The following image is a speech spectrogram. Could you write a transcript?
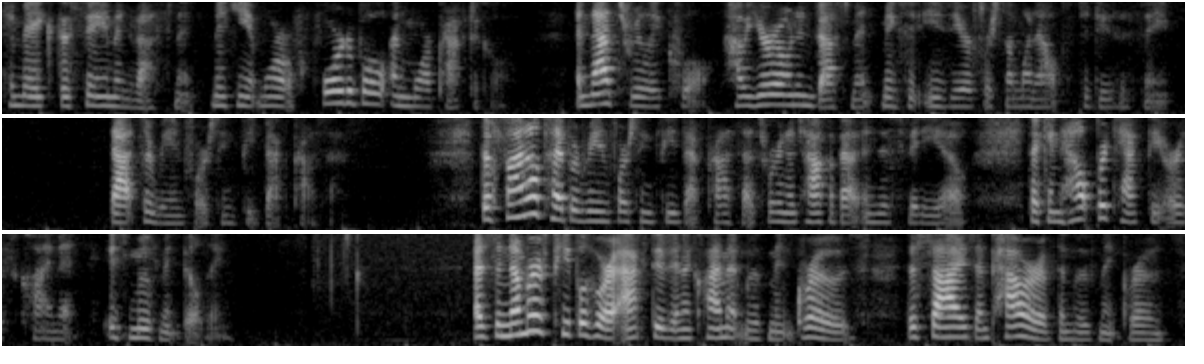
to make the same investment, making it more affordable and more practical. And that's really cool, how your own investment makes it easier for someone else to do the same. That's a reinforcing feedback process. The final type of reinforcing feedback process we're going to talk about in this video that can help protect the Earth's climate is movement building. As the number of people who are active in a climate movement grows, the size and power of the movement grows.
